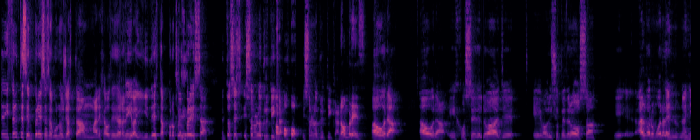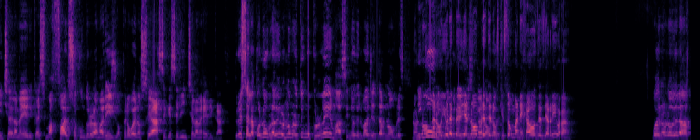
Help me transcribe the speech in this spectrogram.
de diferentes empresas, algunos ya están manejados desde arriba y de esta propia empresa, entonces eso no lo critican. Oh. Eso no lo critican. ¿Nombres? Ahora, ahora eh, José del Valle, eh, Mauricio Pedrosa, eh, Álvaro Morales no es hincha del América, es más falso que un dólar amarillo, pero bueno, se hace que es el hincha del América. Pero esa es la columna de los nombres, no tengo problema, señor del Valle, en dar nombres. No, no, pero yo le pedía nombres de los que son manejados desde arriba. Bueno, lo de la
